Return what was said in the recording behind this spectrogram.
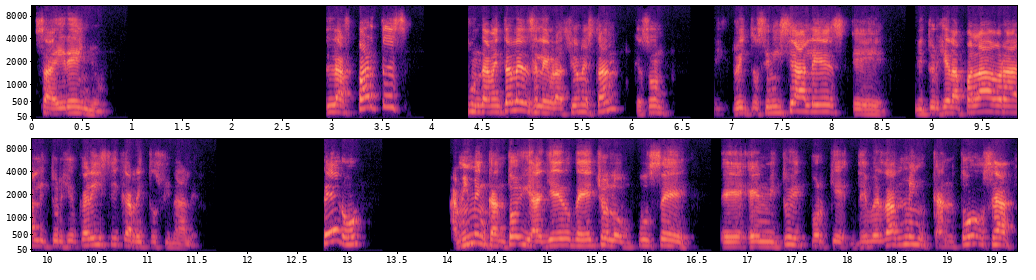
saireño. Las partes fundamentales de celebración están, que son ritos iniciales, eh, liturgia de la palabra, liturgia eucarística, ritos finales. Pero a mí me encantó y ayer de hecho lo puse eh, en mi tweet porque de verdad me encantó. O sea,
